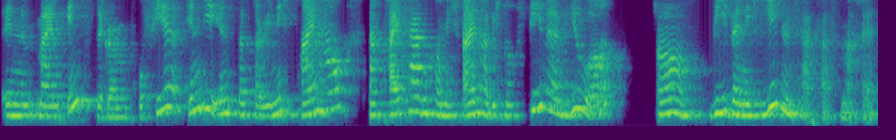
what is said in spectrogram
in meinem Instagram-Profil in die Insta-Story nichts reinhau, nach drei Tagen komme ich rein, habe ich noch viel mehr Viewer, Oh. Wie wenn ich jeden Tag was mache,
